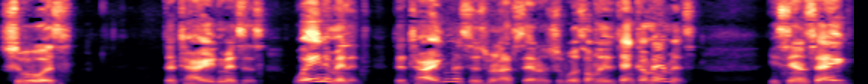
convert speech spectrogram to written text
Shavuos the Taryag mitzvahs. Wait a minute. The Taryag mitzvahs were not said on Shavuos, only the Ten Commandments. You see what I'm saying?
